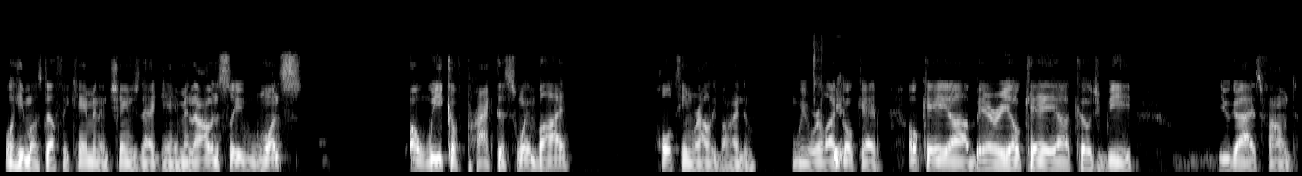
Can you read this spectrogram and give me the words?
Well, he most definitely came in and changed that game. And honestly, once a week of practice went by, whole team rallied behind him. We were like, Yeah. okay, okay, uh, Barry, okay, uh, Coach B, you guys found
